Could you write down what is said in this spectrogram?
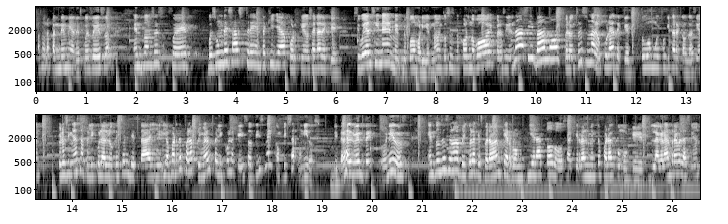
pasó la pandemia después de eso, entonces fue pues un desastre en taquilla porque, o sea, era de que si voy al cine me, me, puedo morir, ¿no? Entonces mejor no voy, pero si de, nada, sí, vamos, pero entonces es una locura de que tuvo muy poquita recaudación, pero si miras la película, lo que es el detalle, y aparte fue la primera película que hizo Disney con Pixar unidos, literalmente unidos. Entonces era una película que esperaban que rompiera todo, o sea, que realmente fuera como que la gran revelación,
